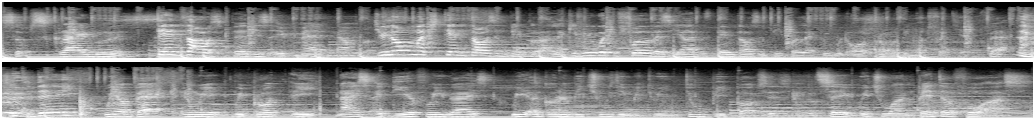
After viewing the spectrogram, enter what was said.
subscribers. 10,000. That is a mad number. Do you know how much 10,000 people are? Like, if we were to fill this yard with 10,000 people, like, we would all probably not fit here. Fact. so today we are back and we we brought a nice idea for you guys. We are gonna be choosing between two beatboxes and we'll say which one better for us.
